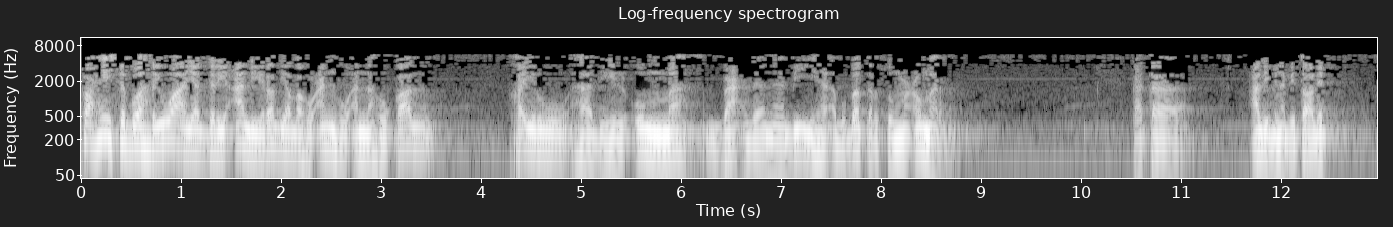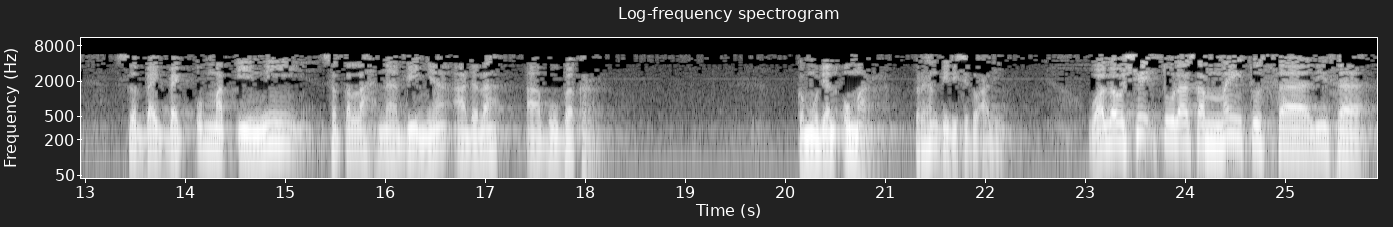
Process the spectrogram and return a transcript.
sahih sebuah riwayat dari Ali radhiyallahu anhu annahu qal khairu hadhihi al-ummah ba'da nabiha Abu Bakar thumma Umar. Kata Ali bin Abi Thalib, sebaik-baik umat ini setelah nabinya adalah Abu Bakar. Kemudian Umar. Berhenti di situ Ali. Walau syi'tu la sammaitu salisa.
